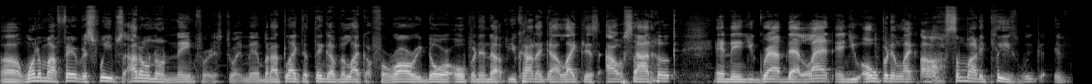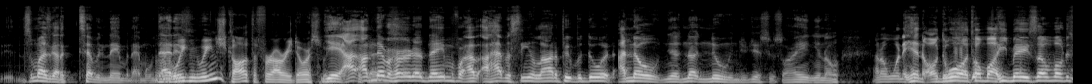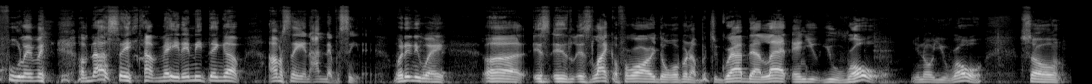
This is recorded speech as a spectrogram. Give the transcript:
Uh, one of my favorite sweeps. I don't know the name for this joint, man, but I'd like to think of it like a Ferrari door opening up. You kind of got like this outside hook, and then you grab that lat and you open it like, oh, somebody please, we, if somebody's got to tell me the name of that move. That we is- can we can just call it the Ferrari door sweep. yeah, I, I've never heard of the name before. I, I haven't seen a lot of people do it. I know there's nothing new in jujitsu, so I ain't, you know, I don't want to hear oh, the one talking about he made something up. This fool ain't made. I'm not saying I made anything up. I'm saying I never seen it. But anyway, uh, it's, it's like a Ferrari door open up, but you grab that lat and you you roll. You know, you roll. So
